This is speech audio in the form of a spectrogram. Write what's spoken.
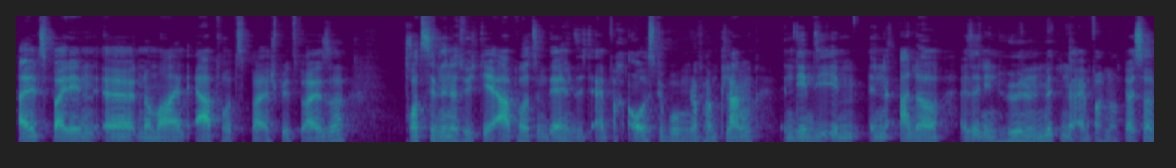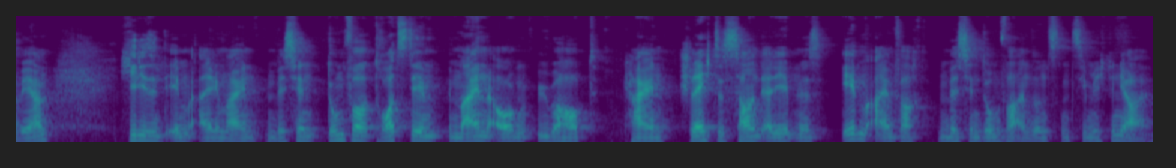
als bei den äh, normalen AirPods beispielsweise. Trotzdem sind natürlich die AirPods in der Hinsicht einfach ausgewogener vom Klang, indem sie eben in aller, also in den Höhen und Mitten einfach noch besser wären. Hier, die sind eben allgemein ein bisschen dumpfer, trotzdem in meinen Augen überhaupt kein schlechtes Sounderlebnis, eben einfach ein bisschen dumpfer, ansonsten ziemlich genial.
